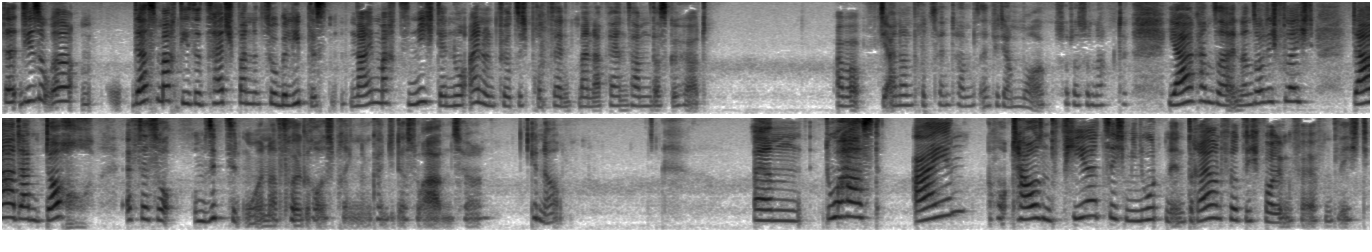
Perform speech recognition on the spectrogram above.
Da, das macht diese Zeitspanne zur beliebtesten. Nein, macht sie nicht, denn nur 41% meiner Fans haben das gehört. Aber die anderen Prozent haben es entweder morgens oder so Nacht. Ja, kann sein. Dann sollte ich vielleicht da dann doch öfters so um 17 Uhr eine Folge rausbringen. Dann könnt ihr das so abends hören. Genau. Ähm, du hast 1040 Minuten in 43 Folgen veröffentlicht.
